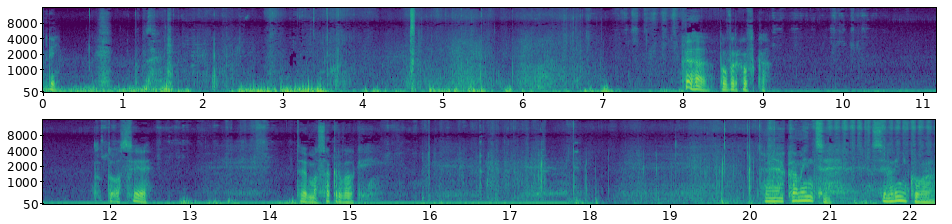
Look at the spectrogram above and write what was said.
Kdy? Povrchovka. Co to asi je? To je masakr velký. To je nějaká mince. Asi hliníková.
